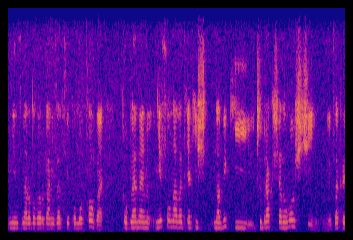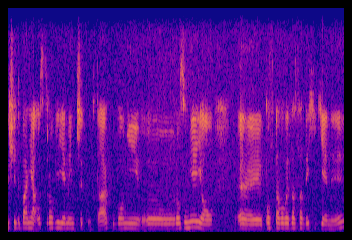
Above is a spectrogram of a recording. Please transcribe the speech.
międzynarodowe organizacje pomocowe, problemem nie są nawet jakieś nawyki czy brak świadomości w zakresie dbania o zdrowie Jemeńczyków, tak? bo oni y, rozumieją podstawowe zasady higieny,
